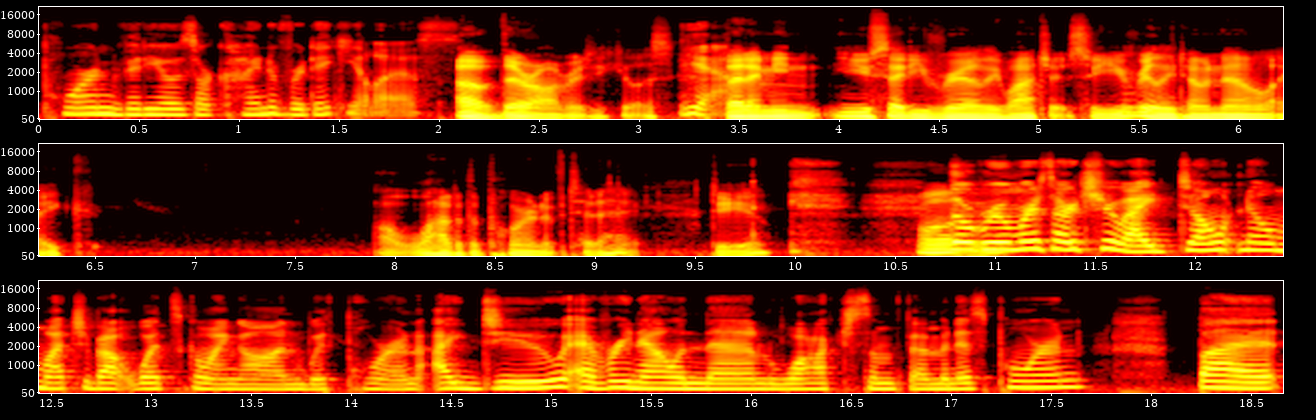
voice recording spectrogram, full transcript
porn videos are kind of ridiculous. Oh, they're all ridiculous. Yeah. But I mean, you said you rarely watch it, so you really Mhm. don't know like a lot of the porn of today, do you? Well, the rumors are true. I don't know much about what's going on with porn. I do every now and then watch some feminist porn, but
